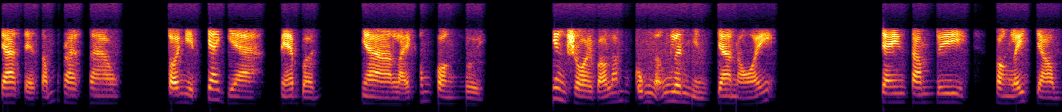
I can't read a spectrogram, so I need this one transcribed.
cha sẽ sống ra sao. Tội nghiệp cha già, mẹ bệnh, nhà lại không còn người. Nhưng rồi Bảo Lâm cũng ngẩng lên nhìn cha nói. Cha yên tâm đi, còn lấy chồng,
